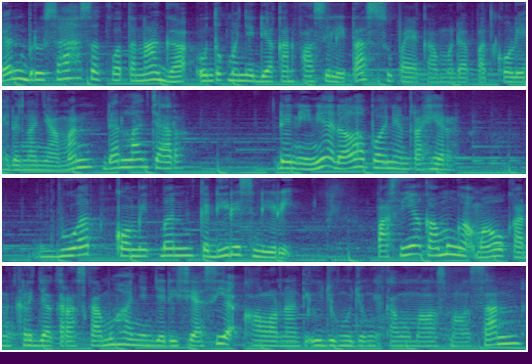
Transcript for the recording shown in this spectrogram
dan berusaha sekuat tenaga untuk menyediakan fasilitas supaya kamu dapat kuliah dengan nyaman dan lancar. Dan ini adalah poin yang terakhir. Buat komitmen ke diri sendiri. Pastinya kamu nggak mau kan kerja keras kamu hanya jadi sia-sia kalau nanti ujung-ujungnya kamu malas-malesan.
